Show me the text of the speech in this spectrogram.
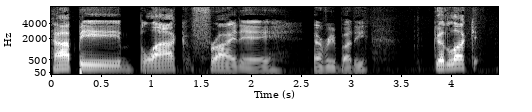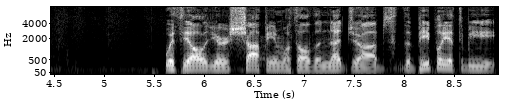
Happy Black Friday, everybody. Good luck with all your shopping with all the nut jobs. The people you have to be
